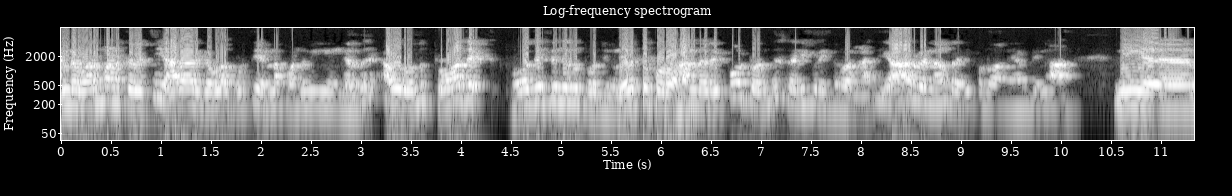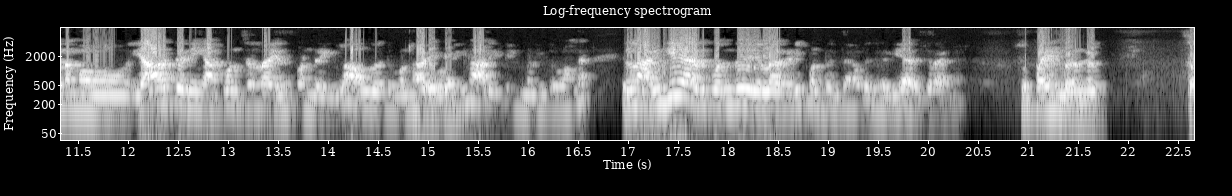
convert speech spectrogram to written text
இந்த வருமானத்தை வச்சு யார் யாருக்கு எவ்வளவு கொடுத்து என்ன பண்ணுவீங்கிறது அவர் வந்து ப்ராஜெக்ட் ப்ராஜெக்ட்ங்கிறது புரிஞ்சுக்கணும். எழுத்துப்பூர்வமா. அந்த ரிப்போர்ட் வந்து ரெடி பண்ணி தருவாங்க. அது யார் வேணாலும் ரெடி பண்ணுவாங்க அப்படின்னா நீங்க நம்ம யார்கிட்ட நீங்க அக்கௌண்ட்ஸ் எல்லாம் இது பண்றீங்களோ அவங்க கிட்ட கொண்டு. போட்டீங்கன்னா ஆடிட்டிங் பண்ணி தருவாங்க. இல்லைன்னா அங்கேயே அதுக்கு வந்து எல்லாம் ரெடி பண்றதுக்கு தரதுக்கு ரெடியா இருக்கிறாங்க. ஸோ பயன்பெறுங்கள். சோ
